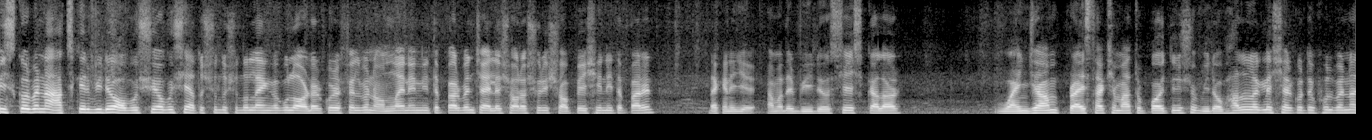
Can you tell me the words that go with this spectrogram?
মিস করবেন না, আজকের ভিডিও অবশ্যই অবশ্যই এত সুন্দর সুন্দর লেহেঙ্গাগুলো অর্ডার করে ফেলবেন অনলাইনে নিতে পারবেন, চাইলে সরাসরি শপে এসে নিতে পারেন। দেখেন এই যে আমাদের ভিডিও শেষ কালার ওয়াইন জাম প্রাইস থাকছে মাত্র পঁয়ত্রিশশো। ভিডিও ভালো লাগলে শেয়ার করতে ভুলবেন না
